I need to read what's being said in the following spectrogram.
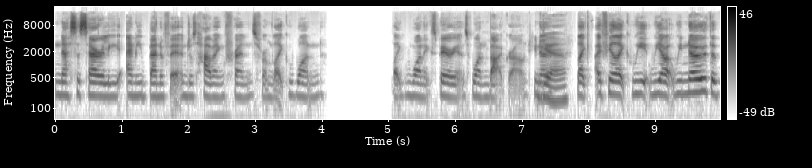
necessarily any benefit in just having friends from like one like one experience one background you know yeah. like i feel like we we are we know the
